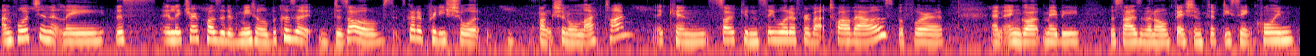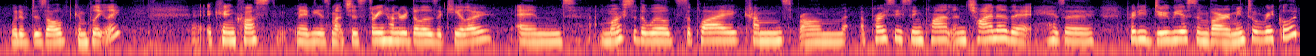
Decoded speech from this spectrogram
Unfortunately, this electropositive metal, because it dissolves, it's got a pretty short functional lifetime. It can soak in seawater for about 12 hours before a, an ingot, maybe the size of an old fashioned 50 cent coin, would have dissolved completely. It can cost maybe as much as $300 a kilo, and most of the world's supply comes from a processing plant in China that has a pretty dubious environmental record.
